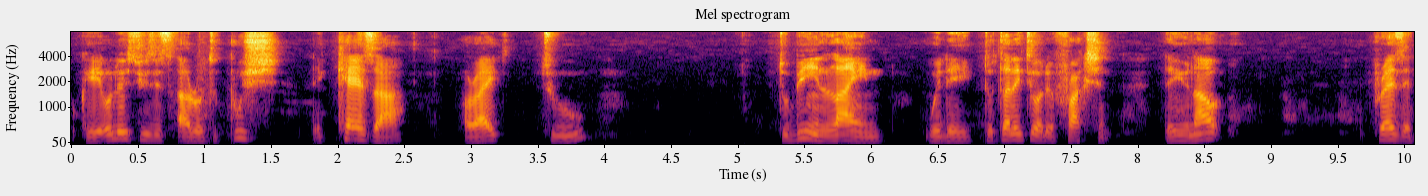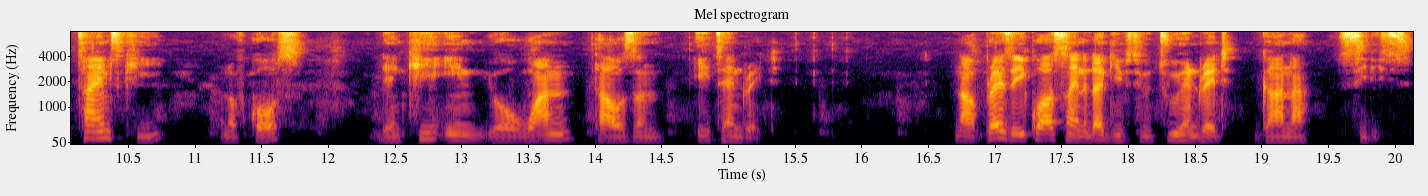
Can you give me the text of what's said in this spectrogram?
okay, always use this arrow to push the cursor, alright, to, to be in line with the totality of the fraction. Then you now press the times key and of course then key in your 1800 now press the equal sign and that gives you 200 Ghana cedis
